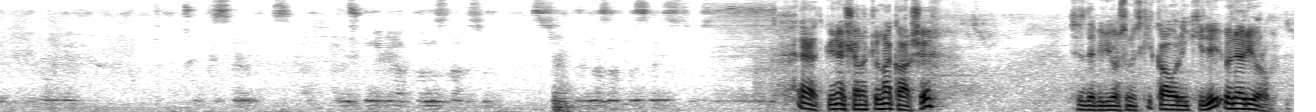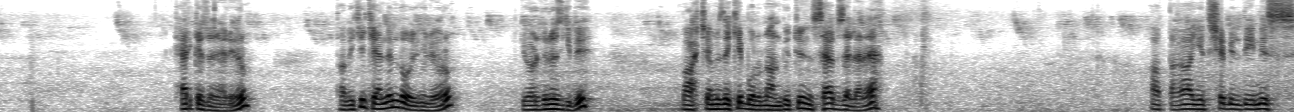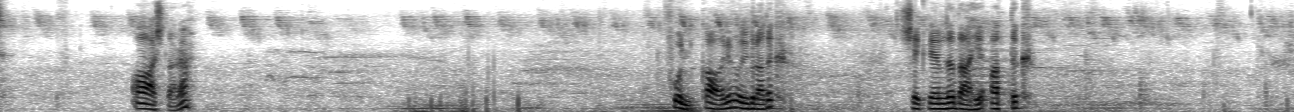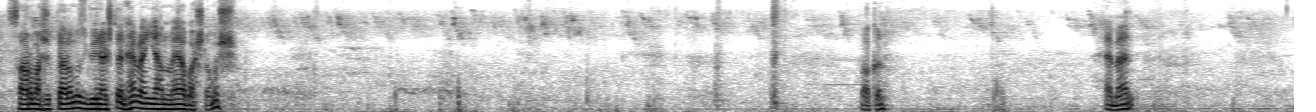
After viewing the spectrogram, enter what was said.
çok kısmen yani üç günde bir atmamız lazım. Sıcakların azalmasını istiyoruz. Evet güneş yanıklığına karşı siz de biliyorsunuz ki kaolin kili öneriyorum. Herkes öneriyorum. Tabii ki kendim de uyguluyorum. Gördüğünüz gibi bahçemizdeki bulunan bütün sebzelere hatta yetişebildiğimiz ağaçlara full kaolin uyguladık. Çiçeklerimize dahi attık. Sarmaşıklarımız güneşten hemen yanmaya başlamış. Bakın. Hemen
